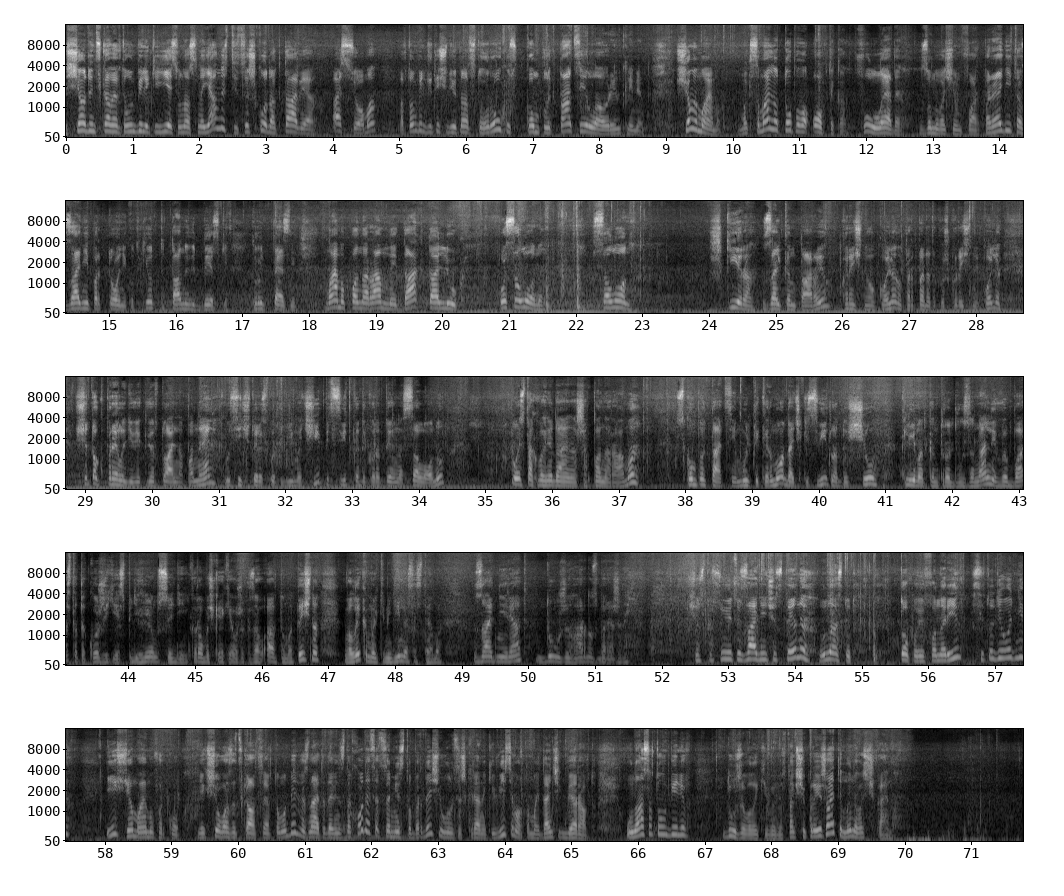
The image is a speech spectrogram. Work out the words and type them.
Ще один цікавий автомобіль, який є у нас в наявності, це шкода Octavia A7. Автомобіль 2019 року з комплектації Laurin Клімент. Що ми маємо? Максимально топова оптика, Full LED з омивачем фар, передній та задній парктроніку, такі от титанові диски, крутезні. Маємо панорамний дах та люк. По салону. Салон шкіра з алькантарою коричневого кольору, торпеда також коричневий колір, щиток приладів як віртуальна панель, усі чотири склопідіймачі, підсвітка декоративна салону. Ось так виглядає наша панорама. З комплектації мультикермо, датчики світла, дощу, клімат-контроль двохзональний, вебаста також є з підігрівом сидінь. Коробочка, як я вже казав, автоматична, велика мультимедійна система. Задній ряд дуже гарно збережений. Що стосується задньої частини, у нас тут топові фонарі світодіодні і ще маємо фаркоп. Якщо вас зацікав цей автомобіль, ви знаєте, де він знаходиться. Це місто Бердичі, вулиця Шкряників, 8, автомайданчик Біаравто. У нас автомобілів дуже великий вибір. Так що приїжджайте, ми на вас чекаємо.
